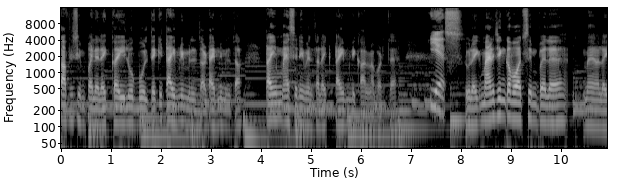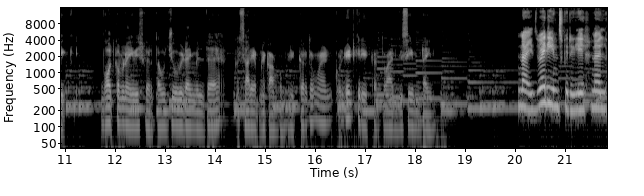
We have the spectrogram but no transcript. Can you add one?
काफ़ी सिंपल है। लाइक कई लोग बोलते हैं कि टाइम नहीं मिलता टाइम नहीं मिलता। टाइम ऐसे नहीं मिलता लाइक टाइम निकालना पड़ता है। यस तो लाइक मैनेजिंग का बहुत सिंपल है। मैं लाइक बहुत कम टाइम वेस्ट करता हूँ जो भी टाइम मिलता है सारे अपने काम कंप्लीट करता हूँ एंड कंटेंट क्रिएट करता हूँ at the same time nice very inspirational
